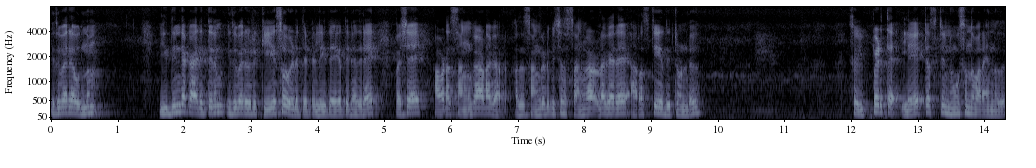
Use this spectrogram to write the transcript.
ഇതുവരെ ഒന്നും ഇതിന്റെ കാര്യത്തിലും ഇതുവരെ ഒരു കേസോ എടുത്തിട്ടില്ല ഇദ്ദേഹത്തിനെതിരെ. പക്ഷേ അവിടെ സംഘാടകർ അത് സംഘടിപ്പിച്ച സംഘാടകരെ അറസ്റ്റ് ചെയ്തിട്ടുണ്ട്. സോ ഇപ്പോഴത്തെ ലേറ്റസ്റ്റ് ന്യൂസ് എന്ന് പറയുന്നത്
